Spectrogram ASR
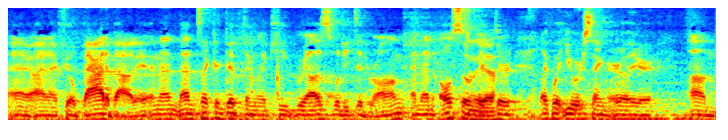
I, and I feel bad about it. And then that's like a good thing. Like he realizes what he did wrong. And then also Oh, yeah. Victor, like what you were saying earlier, um,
